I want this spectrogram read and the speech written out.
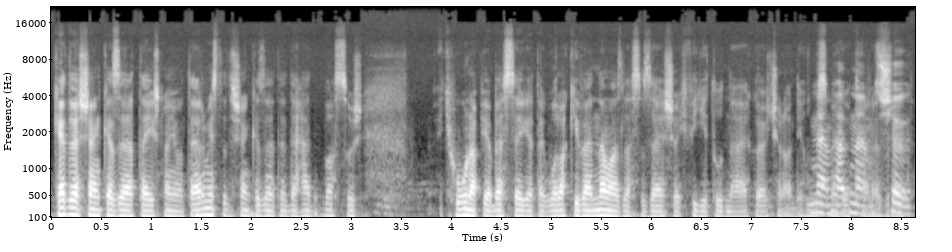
kedvesen kezelte, és nagyon természetesen kezelte, de hát basszus, egy hónapja beszélgetek valakivel, nem az lesz az első, hogy figyelj, tudná el kölcsönadni 20 Nem, hát 50 nem, ezret. sőt,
